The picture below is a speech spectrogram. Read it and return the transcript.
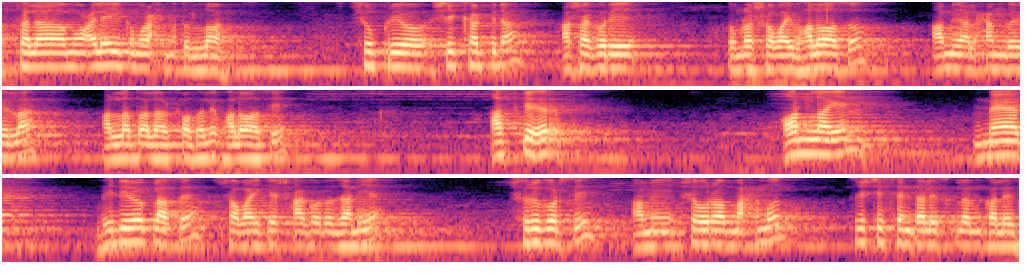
আসসালামু আলাইকুম রহমতুল্লাহ। সুপ্রিয় শিক্ষার্থীরা, আশা করি তোমরা সবাই ভালো আছো। আমি আলহামদুলিল্লাহ, আল্লাহ তালার ফদলে ভালো আছি। আজকের অনলাইন ম্যাথ ভিডিও ক্লাসে সবাইকে স্বাগত জানিয়ে শুরু করছি আমি Sourav Mahmud, Srishti central school and college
